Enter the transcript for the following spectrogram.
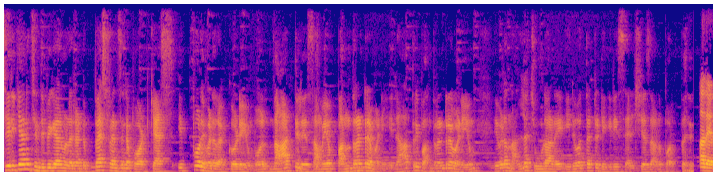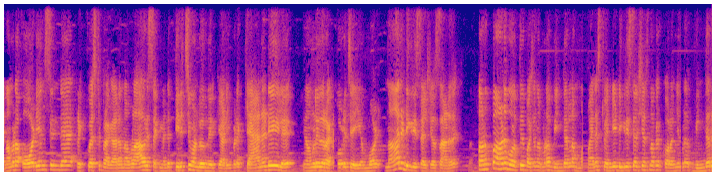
ചിരിക്കാനും ചിന്തിപ്പിക്കാനുമുള്ള രണ്ട് ബെസ്റ്റ് ഫ്രണ്ട്സിന്റെ പോഡ്കാസ്റ്റ് ഇപ്പോൾ ഇവിടെ റെക്കോർഡ് ചെയ്യുമ്പോൾ നാട്ടിൽ സമയം പന്ത്രണ്ടര മണി രാത്രി പന്ത്രണ്ടര മണിയും ഇവിടെ നല്ല ചൂടാണ്. ഇരുപത്തെട്ട് ഡിഗ്രി സെൽഷ്യസ് ആണ് പുറത്ത്. അതെ നമ്മുടെ ഓഡിയൻസിന്റെ റിക്വസ്റ്റ് പ്രകാരം നമ്മൾ ആ ഒരു സെഗ്മെന്റ് തിരിച്ചു കൊണ്ടുവന്നിരിക്കുകയാണ്. ഇവിടെ കാനഡയിൽ നമ്മൾ ഇത് റെക്കോർഡ് ചെയ്യുമ്പോൾ നാല് ഡിഗ്രി സെൽഷ്യസ് ആണ്. തണുപ്പാണ് പുറത്ത് പക്ഷെ നമ്മുടെ വിന്ററിലെ മൈനസ് ട്വന്റി ഡിഗ്രി സെൽഷ്യസ് എന്നൊക്കെ കുറഞ്ഞ് വിന്റർ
